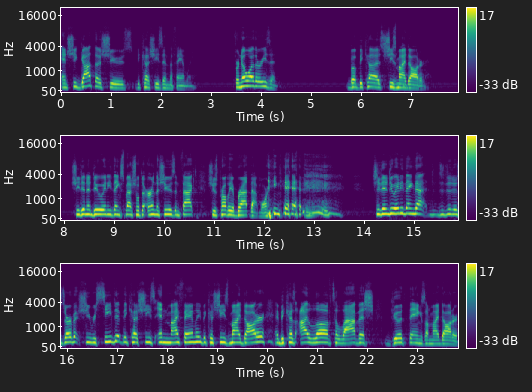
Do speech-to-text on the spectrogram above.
And she got those shoes because she's in the family. For no other reason, but because she's my daughter. She didn't do anything special to earn the shoes. In fact, she was probably a brat that morning. She didn't do anything that to deserve it. She received it because she's in my family, because she's my daughter, and because I love to lavish good things on my daughter.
